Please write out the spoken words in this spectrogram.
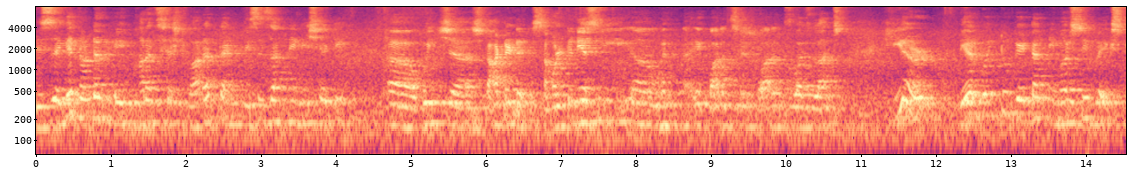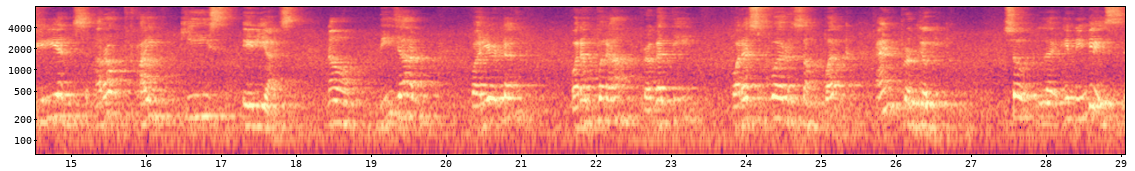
this is again under Ek Bharat Shresth Bharat and this is an initiative uh, which uh, started simultaneously uh, when Ek Bharat Shresth Bharat was launched. Here they are going to get an immersive experience around five key areas. Now these are Paryatan, Parampara, Pragati, Paraspar Sampark and Pradyogiki. So in English,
